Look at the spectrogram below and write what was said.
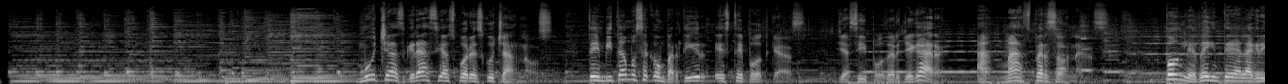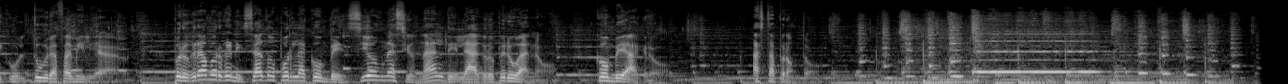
Muchas gracias por escucharnos. Te invitamos a compartir este podcast y así poder llegar a más personas. Ponle 20 a la agricultura familiar. Programa organizado por la Convención Nacional del Agro Peruano. Conveagro. Hasta pronto.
